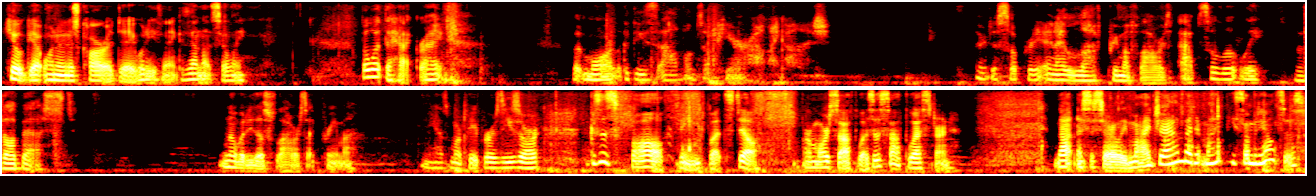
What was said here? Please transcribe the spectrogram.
he'll get one in his car a day. What do you think? Is that not silly? But what the heck, right? But more, look at these albums up here. Oh my gosh. They're just so pretty. And I love Prima flowers. Absolutely the best. Nobody does flowers like Prima. He has more papers. These are, because it's fall themed, but still, or more Southwest. It's Southwestern. Not necessarily my jam, but it might be somebody else's.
